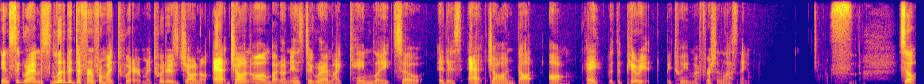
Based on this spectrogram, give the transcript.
Instagram is a little bit different from my Twitter. My Twitter is John at John Ong, but on Instagram I came late, so it is at John dot Ong. Okay, with the period between my first and last name. So,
